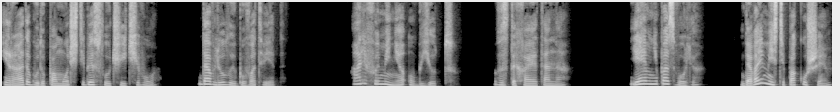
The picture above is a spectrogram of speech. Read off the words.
И рада буду помочь тебе в случае чего. Давлю лыбу в ответ. Альфа меня убьют, вздыхает она. Я им не позволю. Давай вместе покушаем.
